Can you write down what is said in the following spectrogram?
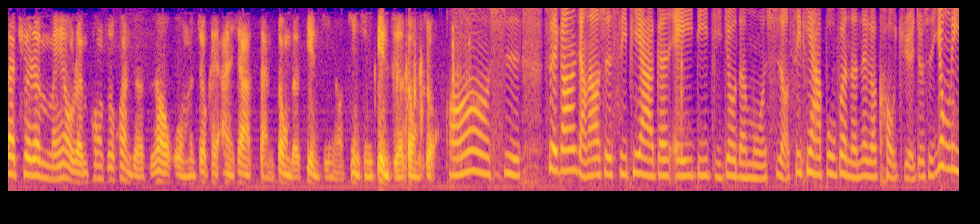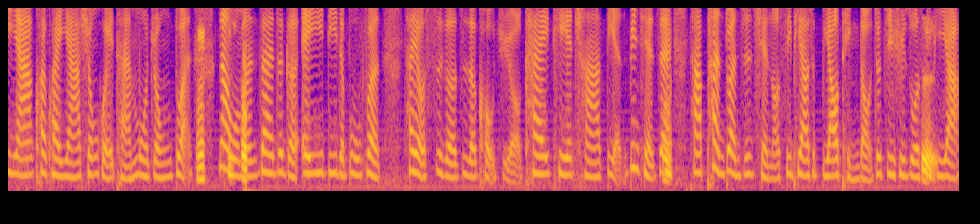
在确认没有人碰触患者之后，我们就可以按下闪动的电击钮进行电击的动作。哦，是，所以刚刚讲到是 CPR 跟 AED 急救的模式哦。CPR 部分的那个口诀就是用力压、快快压、胸回弹、莫中断。那我们在这个 AED 的部分，它有四个字的口诀哦：开、贴、插、电，并且在它判断之前哦，CPR 是不要停的，就继续做 CPR，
